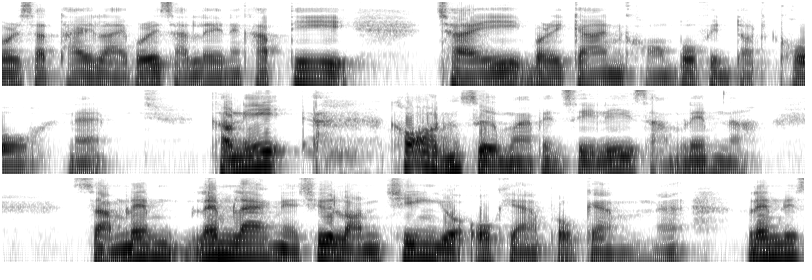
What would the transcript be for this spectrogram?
บริษัทไทยหลายบริษัทเลยนะครับ ที่ใช้บริการของ profit.co นะคราวนี้เขาออกหนังสือมาเป็นซีรีส์3เล่มเนาะ สามเล่มเล่มแรกเนี่ยชื่อ launching your OKR program นะเล่มที่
